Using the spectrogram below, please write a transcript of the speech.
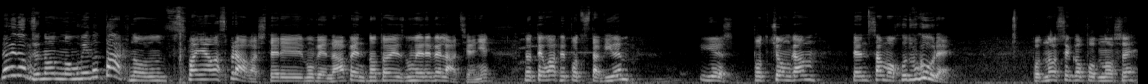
No i dobrze, no, no mówię, no tak, no wspaniała sprawa. Cztery, mówię, napęd, no to jest, mówię, rewelacja, nie? No te łapy podstawiłem i wiesz, podciągam ten samochód w górę. Podnoszę go, podnoszę.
